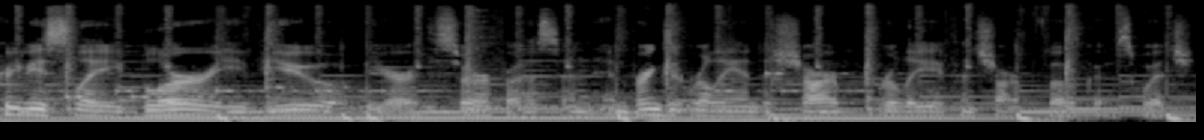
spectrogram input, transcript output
previously blurry view of the Earth's surface and, and brings it really into sharp relief and sharp focus, which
